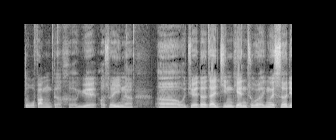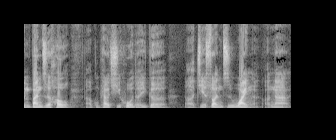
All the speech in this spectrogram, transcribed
多方的合约哦，所以呢，呃，我觉得在今天除了因为十二点半之后呃股票期货的一个呃结算之外呢，呃，那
